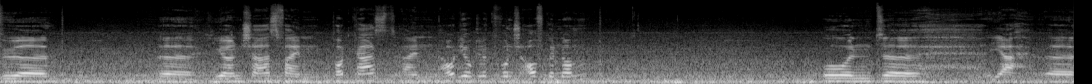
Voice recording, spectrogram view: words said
für äh, Jörn Schaas feinen Podcast einen Audioglückwunsch aufgenommen. Und äh, ja, äh,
